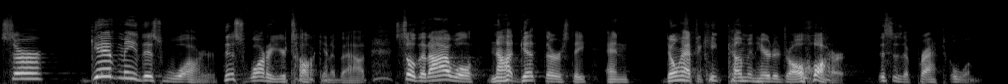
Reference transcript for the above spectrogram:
Sir, give me this water, this water you're talking about, so that I will not get thirsty and don't have to keep coming here to draw water. This is a practical woman.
